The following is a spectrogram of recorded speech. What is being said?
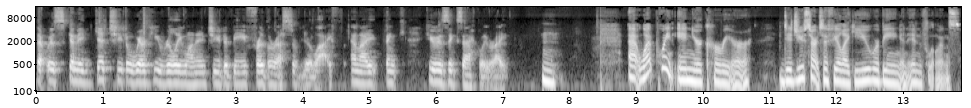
that was going to get you to where he really wanted you to be for the rest of your life. And I think he was exactly right. Hmm. At what point in your career did you start to feel like you were being an influence?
